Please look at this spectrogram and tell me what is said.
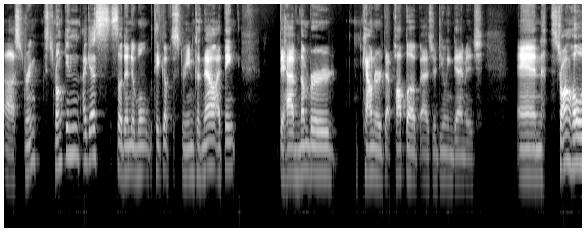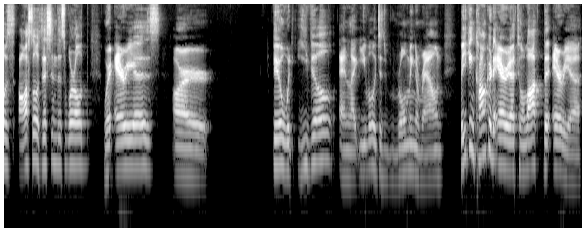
uh shrink shrunken, I guess. So then it won't take up the screen because now I think they have numbered counters that pop up as you're dealing damage. And strongholds also exist in this world where areas are filled with evil and like evil just roaming around. But you can conquer the area to unlock the area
